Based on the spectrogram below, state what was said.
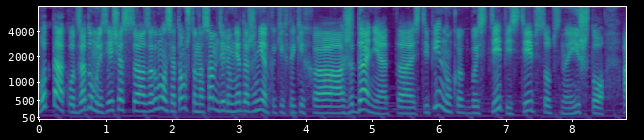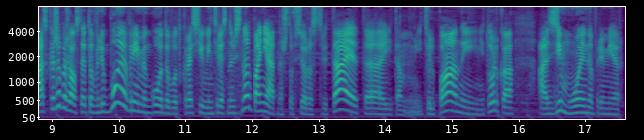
Вот так вот задумались. Я сейчас задумалась о том, что на самом деле у меня даже нет каких-то таких а, ожиданий от а, степи. Ну, как бы степь и степь, собственно, и что. А скажи, пожалуйста, это в любое время года вот красиво, интересно? Весной понятно, что все расцветает, а, и там и тюльпаны, и не только, а зимой, например.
